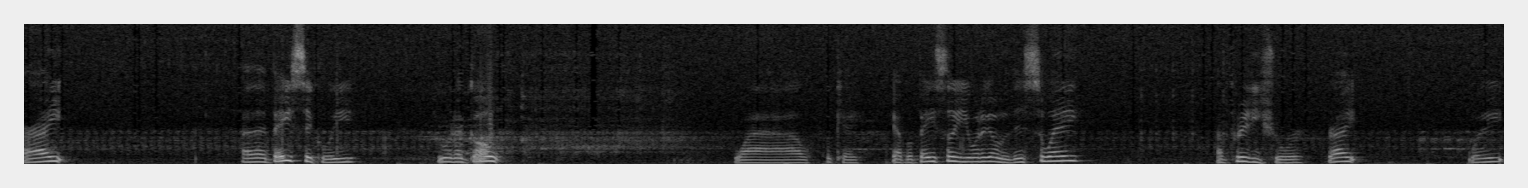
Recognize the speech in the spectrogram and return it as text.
Alright? And then basically, you want to go... Wow. Okay. Yeah, but basically you want to go this way. I'm pretty sure, right? Wait.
